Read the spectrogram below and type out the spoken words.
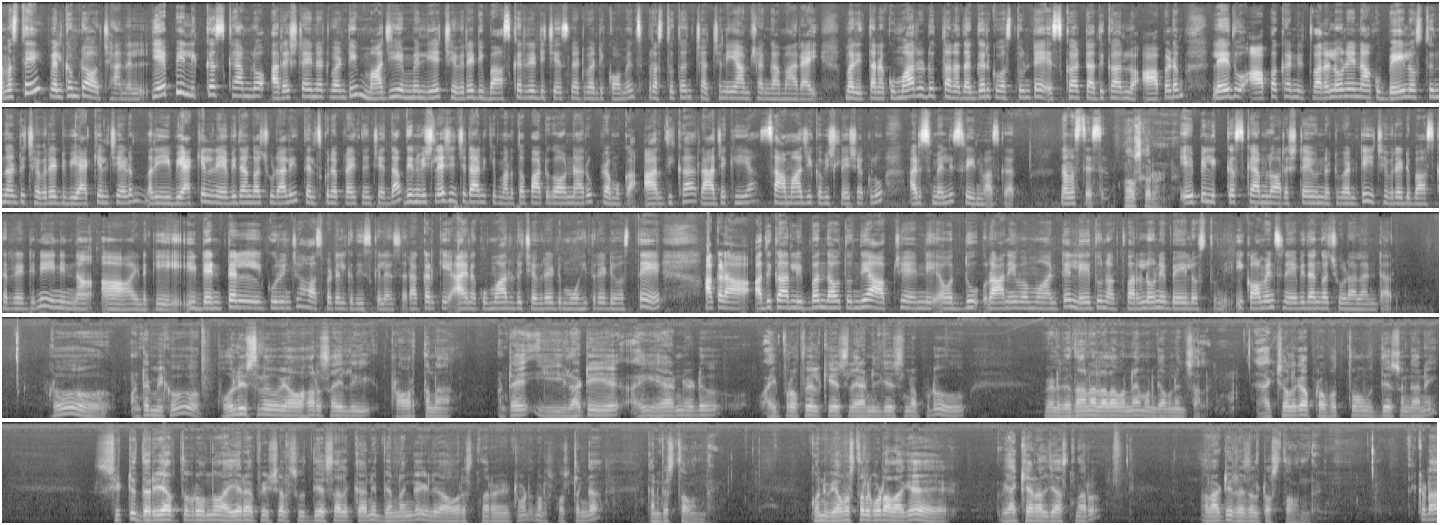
Namaste welcome to our channel. AP liquor స్కామ్లో arrest అయినటువంటి మాజీ ఎమ్మెల్యే చెవిరెడ్డి భాస్కర్ రెడ్డి చేసినటువంటి కామెంట్స్ ప్రస్తుతం చర్చనీయాంశంగా మారాయి. మరి తన కుమారుడు తన దగ్గరకు వస్తుంటే ఎస్కార్ట్ అధికారులు ఆపడం లేదు ఆపకండి త్వరలోనే నాకు బెయిల్ వస్తుందంటూ చెవిరెడ్డి వ్యాఖ్యలు చేయడం మరి ఈ వ్యాఖ్యలను ఏ విధంగా చూడాలి తెలుసుకునే ప్రయత్నం చేద్దాం. దీన్ని విశ్లేషించడానికి మనతో పాటుగా ఉన్నారు ప్రముఖ ఆర్థిక రాజకీయ సామాజిక విశ్లేషకులు అడిసిమెల్లి శ్రీనివాస్ గారు. నమస్తే సార్. నమస్కారం అండి. ఏపీ లిక్కర్ స్కామ్లో అరెస్ట్ అయి ఉన్నటువంటి చెవిరెడ్డి భాస్కర్ రెడ్డిని నిన్న ఆయనకి ఈ డెంటల్ గురించి హాస్పిటల్కి తీసుకెళ్ళారు సార్. అక్కడికి ఆయన కుమారుడు చెవిరెడ్డి మోహిత్ రెడ్డి వస్తే అక్కడ అధికారులు ఇబ్బంది అవుతుంది ఆప్ చేయండి వద్దు రానివ్వము అంటే లేదు నాకు త్వరలోనే బెయిల్ వస్తుంది. ఈ కామెంట్స్ని ఏ విధంగా చూడాలంటారు? ఇప్పుడు అంటే మీకు పోలీసులు వ్యవహార శైలి ప్రవర్తన అంటే ఈ ఇలాంటి హై హ్యాండెడ్ హై ప్రొఫైల్ కేసులు హ్యాండిల్ చేసినప్పుడు వీళ్ళ విధానాలు ఎలా ఉన్నాయో మనం గమనించాలి. యాక్చువల్గా ప్రభుత్వం ఉద్దేశం కానీ సిట్ దర్యాప్తు బృందం ఐఆర్ అఫీషియల్స్ ఉద్దేశాలకు కానీ భిన్నంగా వీళ్ళు వ్యవహరిస్తున్నారు అనేటువంటిది మనకు స్పష్టంగా కనిపిస్తూ ఉంది. కొన్ని వ్యవస్థలు కూడా అలాగే వ్యాఖ్యానాలు చేస్తున్నారు. అలాంటి రిజల్ట్ వస్తూ ఉంది. ఇక్కడ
